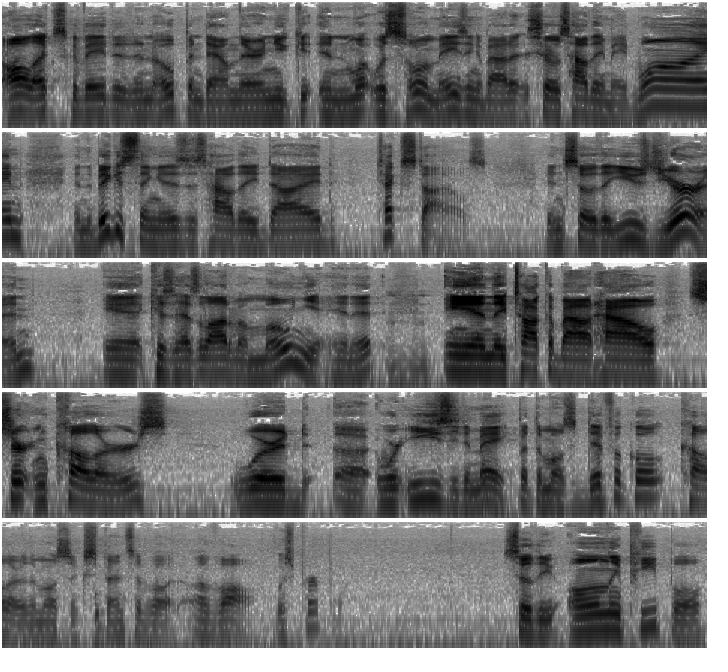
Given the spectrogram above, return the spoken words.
all excavated and open down there. And you can, and what was so amazing about it, it shows how they made wine, and the biggest thing is is how they dyed textiles, and so they used urine because it has a lot of ammonia in it, mm-hmm. and they talk about how certain colors would uh, were easy to make, but the most difficult color, the most expensive of all, was purple. So the only people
